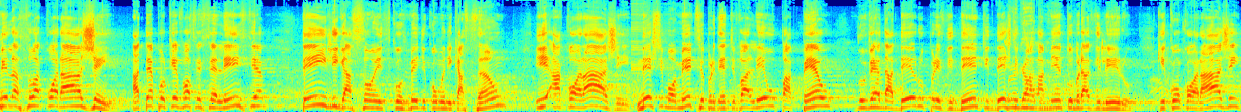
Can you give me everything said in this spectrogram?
pela sua coragem, até porque Vossa Excelência tem ligações com os meios de comunicação e a coragem, neste momento, senhor presidente, valeu o papel do verdadeiro presidente deste Obrigado. parlamento brasileiro, que com coragem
